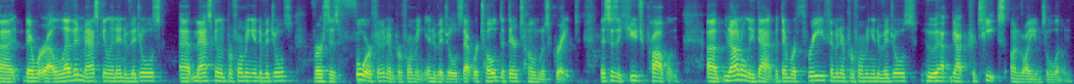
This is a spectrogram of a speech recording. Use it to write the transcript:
uh, there were 11 masculine individuals, uh, masculine performing individuals versus four feminine performing individuals that were told that their tone was great. This is a huge problem. Uh, not only that, but there were three feminine performing individuals who got critiques on volumes alone.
